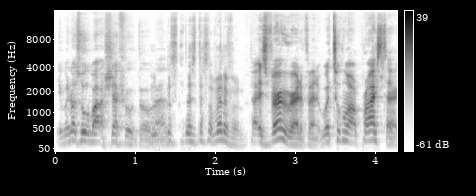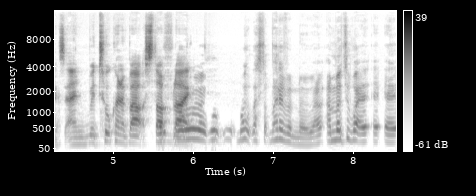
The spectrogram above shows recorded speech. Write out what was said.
Yeah, we're not talking about Sheffield though, man. That's, that's, that's not relevant. That is very relevant. We're talking about price sure. tags and we're talking about stuff Wait, like wait, wait, wait, wait, that's not relevant though. I- I'm talking about an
